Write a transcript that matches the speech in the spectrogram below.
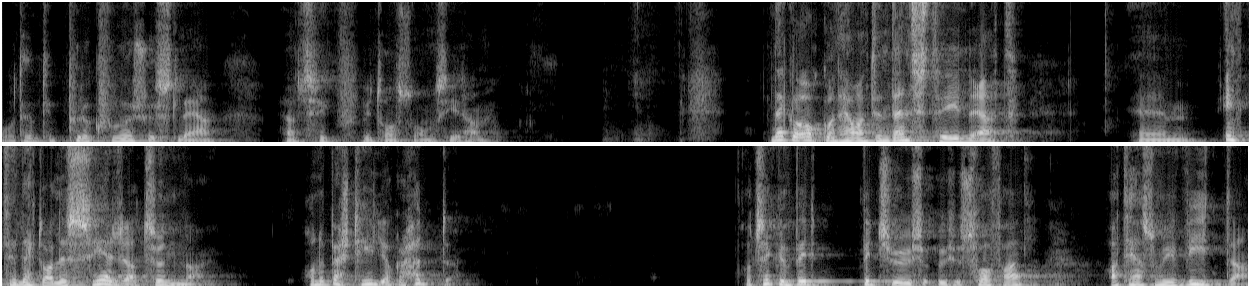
Og det er pura kvørsysle av trygg vi tås om, sier han. Nekka okkon har en tendens til at um, intellektualisera trunna. Hon er best til i okkar hødde. Og tryggvin bygger i så fall at det som vi vita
